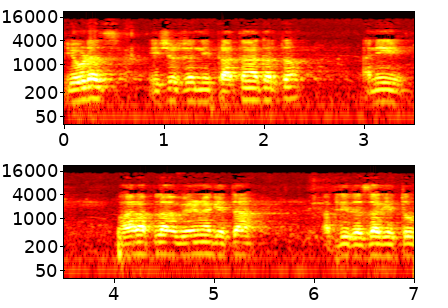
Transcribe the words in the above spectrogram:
एवढंच ईश्वरचरणी प्रार्थना करतो. आणि फार आपला वेळ न घेता आपली रजा घेतो.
